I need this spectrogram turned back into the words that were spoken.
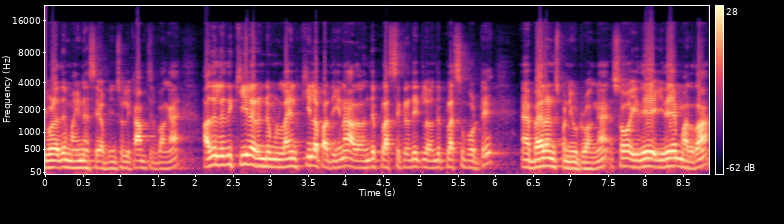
இவ்வளோது இவ்வளவு மைனஸ் அப்படின்னு சொல்லி காமிச்சிருப்பாங்க. அதுலேருந்து கீழே ரெண்டு மூணு லைன் கீழே பார்த்தீங்கன்னா அதை வந்து ப்ளஸ் கிரெடிட்டில் வந்து ப்ளஸ் போட்டு பேலன்ஸ் பண்ணி விட்ருவாங்க ஸோ இதே இதே மாதிரி தான்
